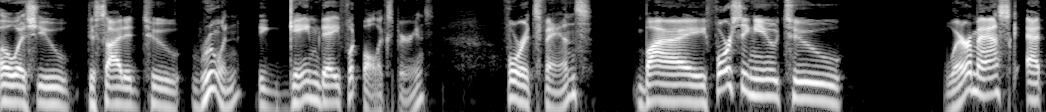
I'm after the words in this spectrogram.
OSU decided to ruin the game day football experience for its fans by forcing you to wear a mask at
